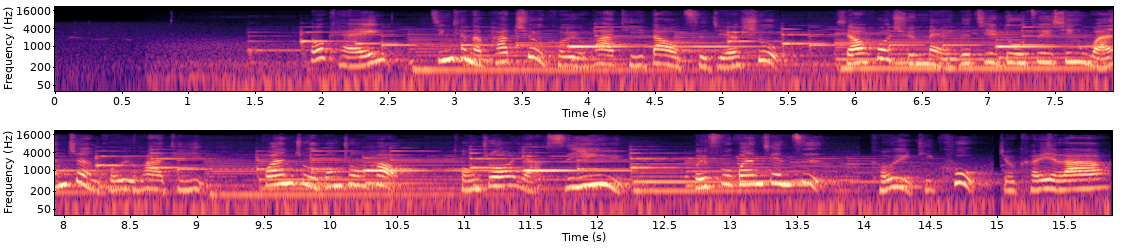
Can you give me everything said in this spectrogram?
OK，今天的 Part Two 口语话题到此结束。想要获取每个季度最新完整口语话题，关注公众号“同桌雅思英语”，回复关键字“口语题库”就可以啦。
